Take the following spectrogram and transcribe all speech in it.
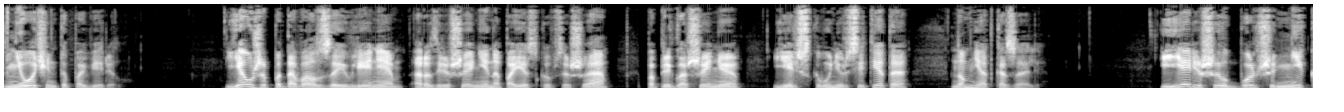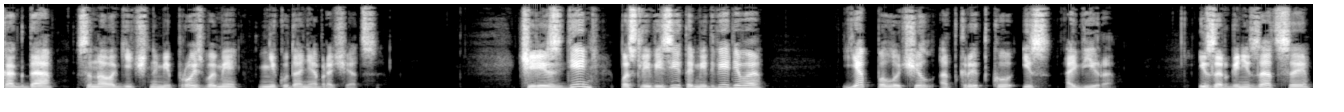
не очень-то поверил. Я уже подавал заявление о разрешении на поездку в США по приглашению Ельского университета, но мне отказали. И я решил больше никогда с аналогичными просьбами никуда не обращаться. Через день после визита Медведева я получил открытку из Авира, из организации,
